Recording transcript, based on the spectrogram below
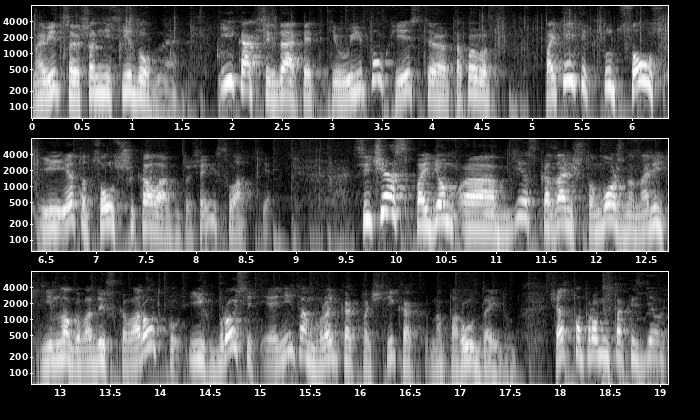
на вид совершенно несъедобные. И, как всегда, опять-таки, у Япок есть э, такой вот пакетик. Тут соус, и этот соус шоколадный, то есть они сладкие. Сейчас пойдем, э, мне сказали, что можно налить немного воды в сковородку их бросить, и они там вроде как почти как на пару дойдут. Сейчас попробуем так и сделать.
